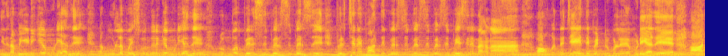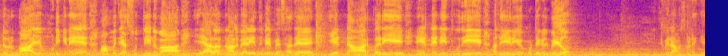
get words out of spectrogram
இது நம்ம இடிக்கவே முடியாது. நம்ம உள்ள போய் சுதந்திரிக்க முடியாது. ரொம்ப பெருசு பெருசு பெருசு. பிரச்சனை பார்த்து பெருசு பெருசு பெருசு பேசினிருந்தாங்கன்னா அவங்க இந்த ஜெயத்தை பெற்றுக்கொள்ளவே முடியாது. ஆண்டவர் வாயை மூடிக்கினே அமைதியா சுத்தின்னு வா. ஏழாவது நாள் வேற எதுவுமே பேசாத. என்ன ஆர்ப்பரி. என்ன நீ தூதி. அந்த எரிய கொட்டைகள் விழும். இது விடாம சொல்றீங்க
